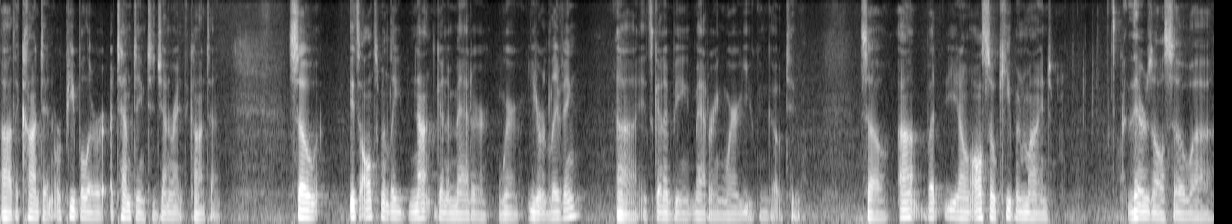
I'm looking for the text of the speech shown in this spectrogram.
uh, the content, or people are attempting to generate the content. So it's ultimately not going to matter where you're living. Uh, it's going to be mattering where you can go to. So, uh, but you know, also keep in mind, there's also uh,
